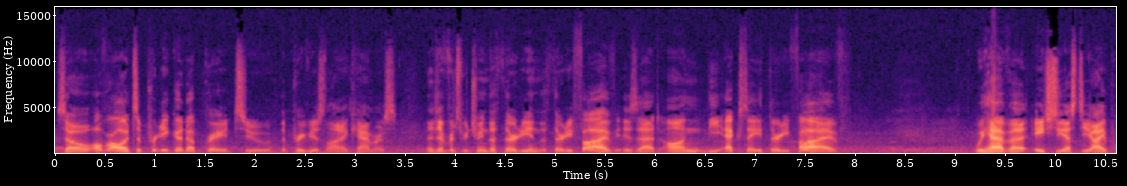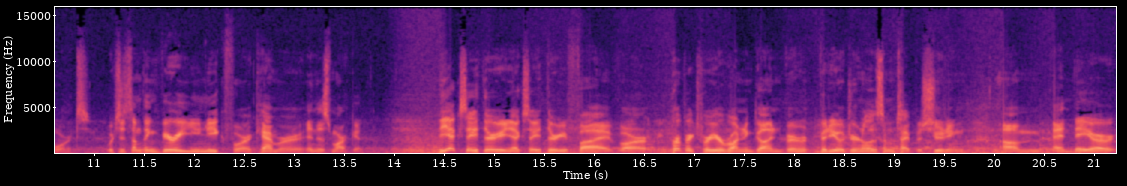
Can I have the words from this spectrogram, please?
So overall, it's a pretty good upgrade to the previous line of cameras. The difference between the 30 and the 35 is that on the XA35, we have a HDSDI port, which is something very unique for a camera in this market. The XA30 and XA35 are perfect for your run and gun video journalism type of shooting, um, and they are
